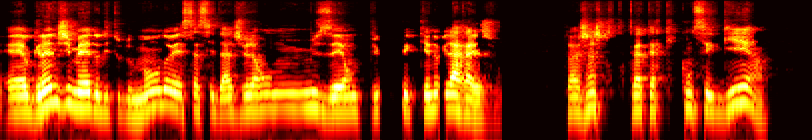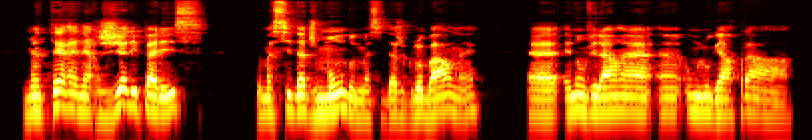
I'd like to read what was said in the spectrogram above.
É o grande medo de todo mundo é essa cidade virar um museu, um pequeno vilarejo. Então a gente vai ter que conseguir manter a energia de Paris numa cidade mundo, numa cidade global, né? Uh, e não virar uh, um lugar para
